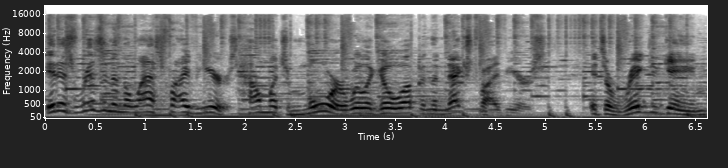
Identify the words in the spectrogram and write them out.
It has risen in the last five years. How much more will it go up in the next five years? It's a rigged game,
